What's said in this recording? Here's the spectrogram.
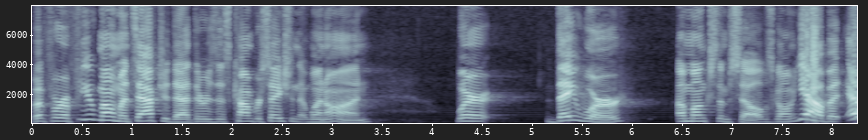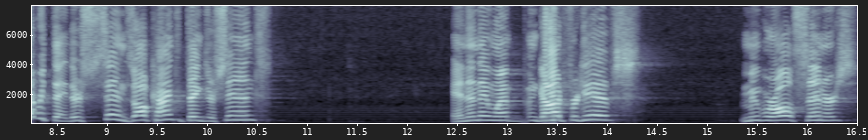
But for a few moments after that, there was this conversation that went on where they were amongst themselves going, Yeah, but everything, there's sins, all kinds of things are sins. And then they went, and God forgives. I mean, we're all sinners.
